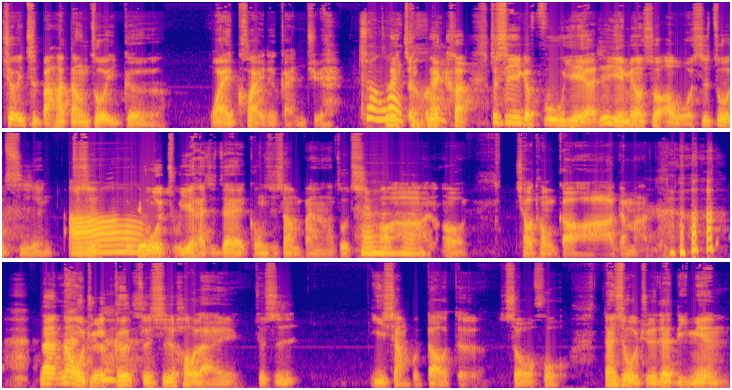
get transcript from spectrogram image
就一直把它当做一个。外快的感觉，赚 外快就是一个副业啊，就也没有说哦，我是作词人，就是因为我主业还是在公司上班啊，做企划啊，然后敲通告啊，干嘛的？那那我觉得歌词是后来就是意想不到的收获，但是我觉得在里面，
